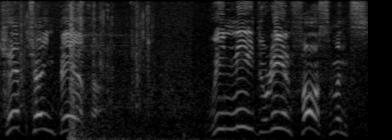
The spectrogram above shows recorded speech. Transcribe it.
Capturing Beta. We need reinforcements.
